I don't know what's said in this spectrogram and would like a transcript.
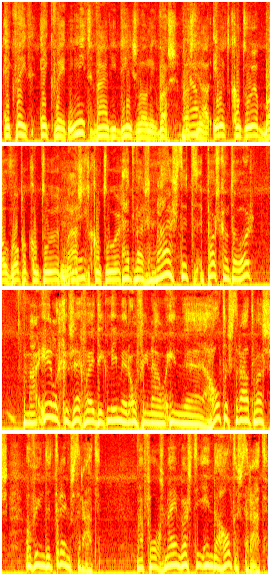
ik, weet, ik weet niet waar die dienstwoning was. Was ja. die nou in het kantoor, bovenop het kantoor, nee, naast het kantoor? Het was naast het postkantoor. Maar eerlijk gezegd weet ik niet meer of hij nou in de Haltestraat was of in de Tramstraat. Maar volgens mij was hij in de Haltestraat.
